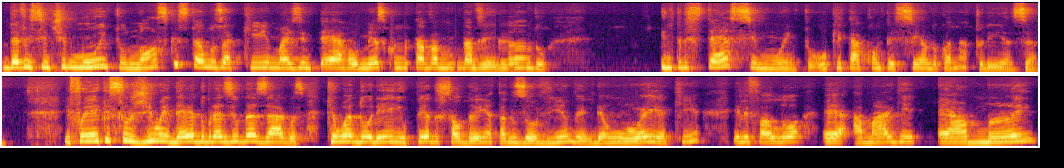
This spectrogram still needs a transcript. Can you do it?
devem sentir muito. Nós que estamos aqui mais em terra, ou mesmo quando eu estava navegando, entristece muito o que está acontecendo com a natureza. E foi aí que surgiu a ideia do Brasil das Águas, que eu adorei. O Pedro Saldanha está nos ouvindo, ele deu um oi aqui. Ele falou: é, a Marg é a mãe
